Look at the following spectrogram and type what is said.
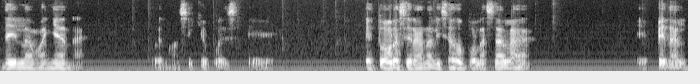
de la mañana. Bueno, así que pues eh, esto ahora será analizado por la sala eh, penal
